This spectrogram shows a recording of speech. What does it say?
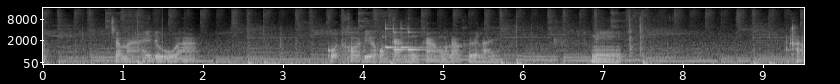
บ จะมาให้ดูว่า กฎข้อเดียวของการหุงข้าวของเราคืออะไร นี่ครับ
